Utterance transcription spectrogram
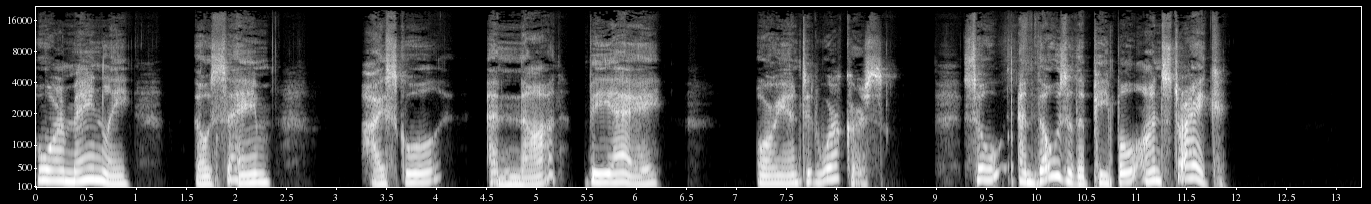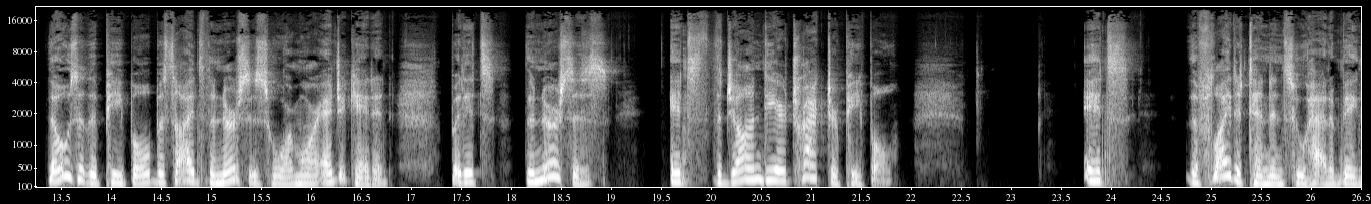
who are mainly those same high school and not BA oriented workers. So, and those are the people on strike. Those are the people, besides the nurses who are more educated, but it's the nurses, it's the John Deere tractor people, it's the flight attendants who had a big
